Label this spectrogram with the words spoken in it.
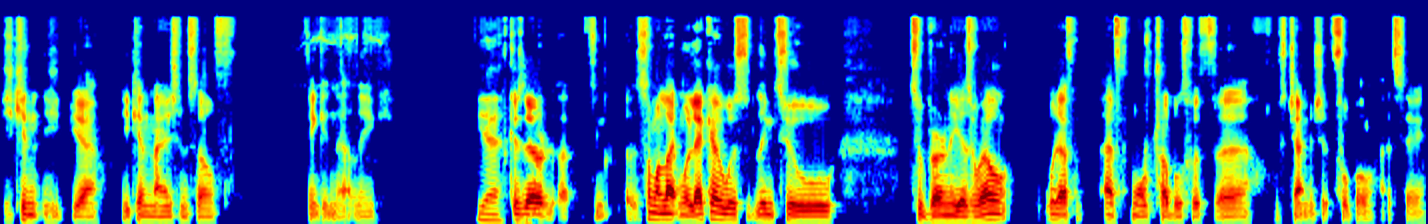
he can. He, yeah, he can manage himself. I think in that league Yeah, because there, I think uh, someone like Muleka who was linked to to Burnley as well would have have more troubles with uh, with championship football. I'd say.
